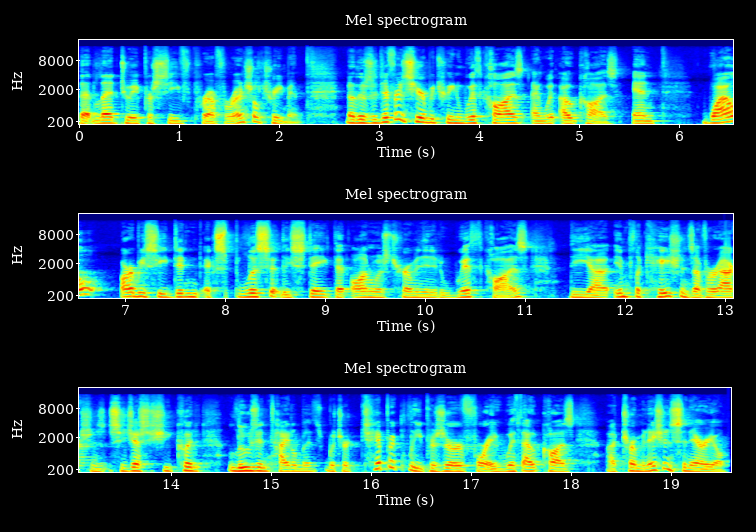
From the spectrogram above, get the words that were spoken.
that led to a perceived preferential treatment. Now, there's a difference here between with cause and without cause. And while RBC didn't explicitly state that Ahn was terminated with cause, the uh, implications of her actions suggest she could lose entitlements, which are typically preserved for a without cause uh, termination scenario.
